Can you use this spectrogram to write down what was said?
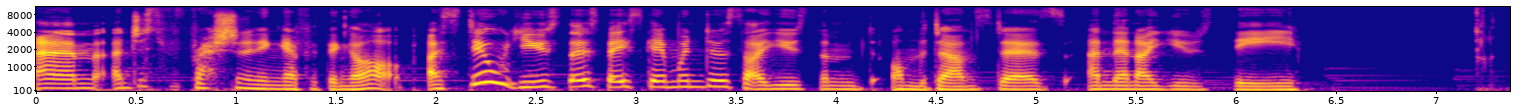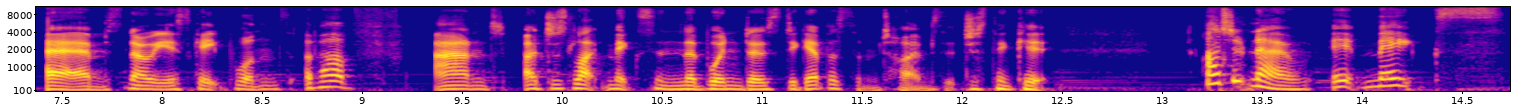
Um, and just freshening everything up. I still use those base game windows. I use them on the downstairs and then I use the um, snowy escape ones above. And I just like mixing the windows together sometimes. I just think it, I don't know, it makes,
